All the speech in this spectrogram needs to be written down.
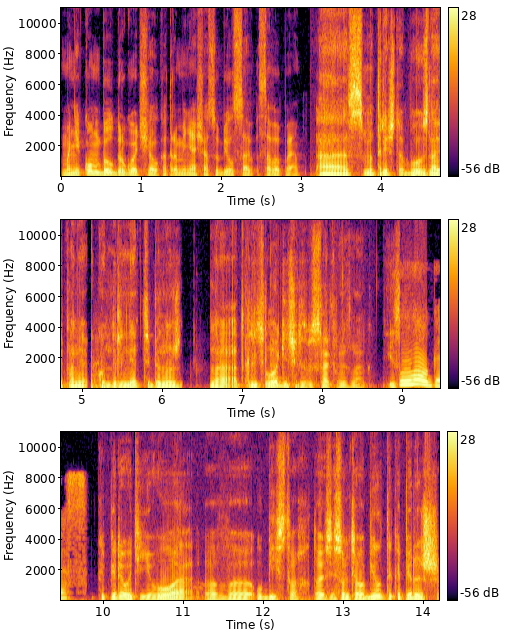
маньяком был другой чел, который меня сейчас убил с, с AWP. А, смотри, чтобы узнать, маньяк он или нет, тебе нужно открыть логи через восклицательный знак и logs. копировать его в убийствах. То есть, если он тебя убил, ты копируешь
